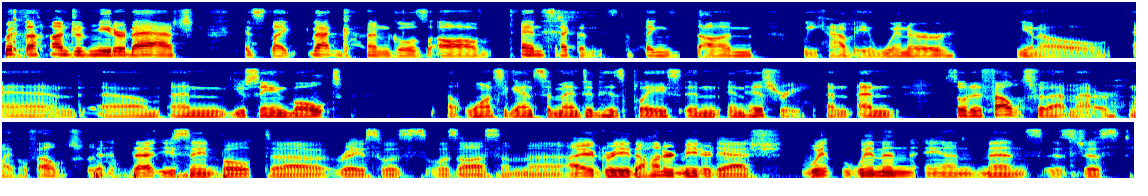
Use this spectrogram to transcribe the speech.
with the hundred meter dash, it's like that gun goes off ten seconds. The thing's done. We have a winner, you know, and um, and Usain Bolt uh, once again cemented his place in, in history, and and so did Phelps for that matter, Michael Phelps. That, that Usain Bolt uh, race was was awesome. Uh, I agree. The 100 meter dash, wi- women and men's, is just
